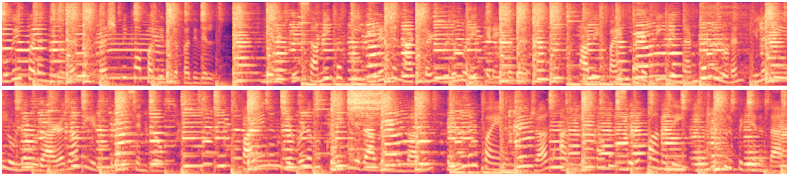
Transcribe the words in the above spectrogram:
புகைப்படங்களுடன் ரஷ்மிகா பகிர்ந்த பதிவில் எனக்கு சமீபத்தில் இரண்டு நாட்கள் விடுமுறை கிடைத்தது. அதை பயன்படுத்தி என் நண்பர்களுடன் இலங்கையில் உள்ள ஒரு அழகான இடத்திற்கு சென்றோம். பயணம் எவ்வளவு குறுகியதாக இருந்தாலும் பெண்கள் பயணம் என்றால் அது எப்போதும் சிறப்பானதே என்று குறிப்பிட்டிருந்தார்.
